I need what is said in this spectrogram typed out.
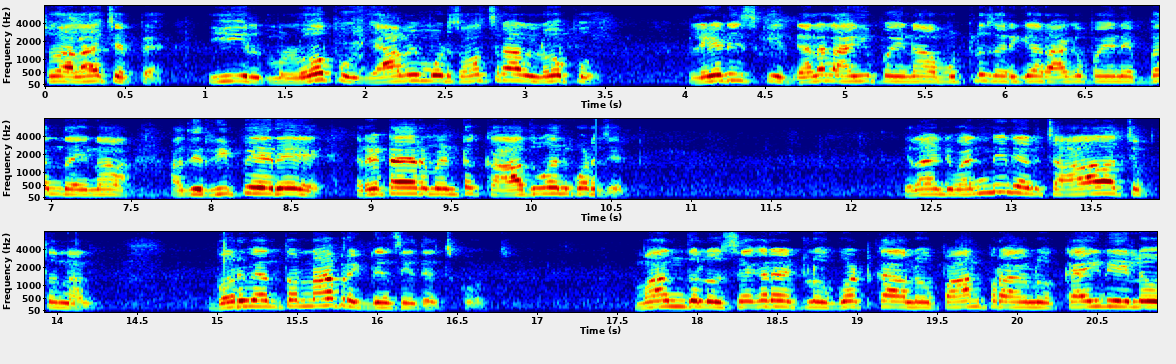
సో అలా చెప్పా. ఈ లోపు యాభై మూడు సంవత్సరాల లోపు లేడీస్కి నెలలు ఆగిపోయినా ముట్లు సరిగా రాకపోయినా ఇబ్బంది అయినా అది రిపేరే రిటైర్మెంట్ కాదు అని కూడా చెప్పి. ఇలాంటివన్నీ నేను చాలా చెప్తున్నాను. బరువు ఎంత ఉన్నా ప్రెగ్నెన్సీ తెచ్చుకోవచ్చు. మందులు సిగరెట్లు గుట్కాలు పాన్పురాగులు కైనీలు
